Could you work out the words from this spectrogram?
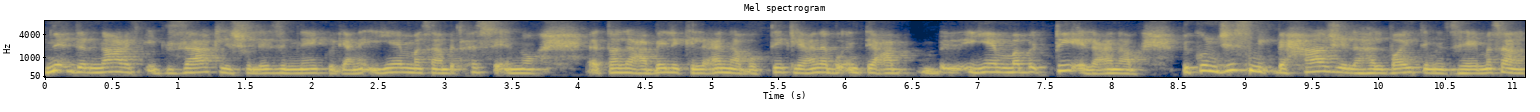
بنقدر نعرف exactly شو لازم ناكل. يعني أيام مثلا بتحسي إنه طالع على بالك العنب وبتاكلي عنب وانت عب... أيام ما بتطيق العنب. بيكون جسمك بحاجة لهال vitamins. هي مثلا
